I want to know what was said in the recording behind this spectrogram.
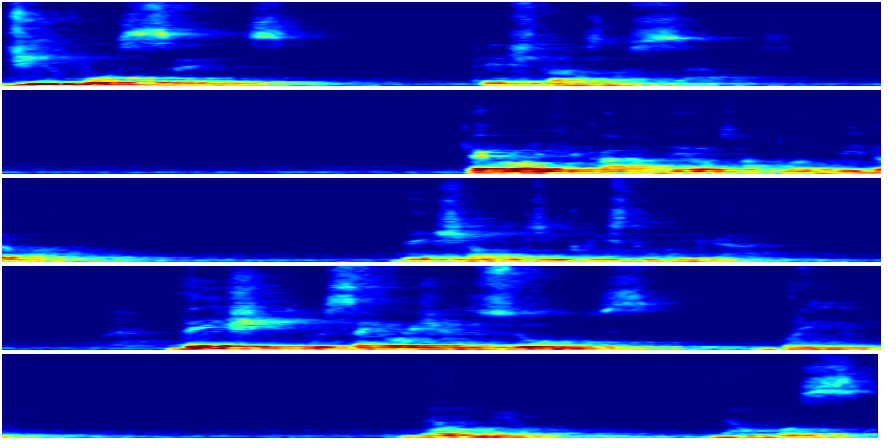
de vocês que estás nos céus. Quer glorificar a Deus na tua vida, amado? Deixe a luz de Cristo brilhar. Deixe que o Senhor Jesus brilhe. Não eu, não você.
